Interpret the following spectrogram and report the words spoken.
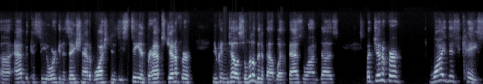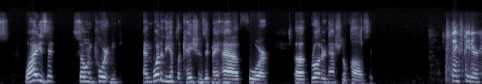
uh, advocacy organization out of Washington, D.C. And perhaps, Jennifer, you can tell us a little bit about what Bazelon does. But, Jennifer, why this case? Why is it so important? And what are the implications it may have for uh, broader national policy? Thanks, Peter.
